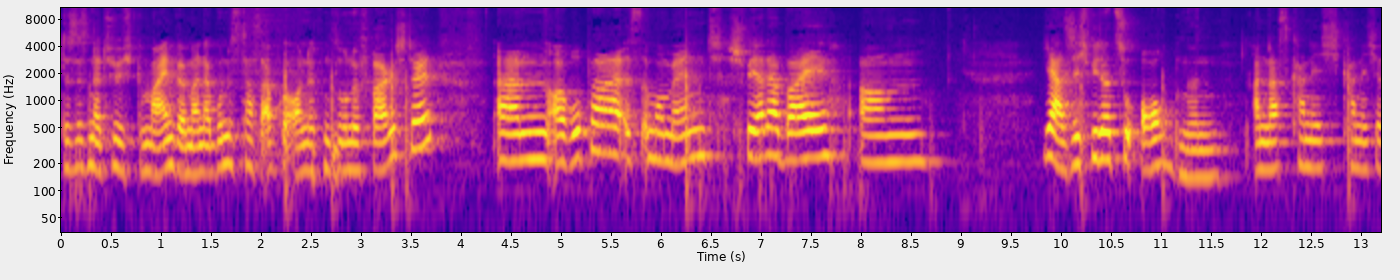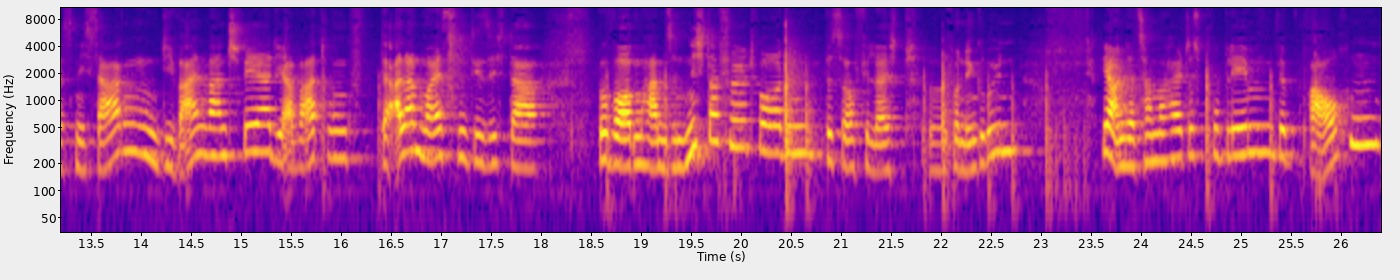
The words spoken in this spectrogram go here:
Das ist natürlich gemein, wenn man einer Bundestagsabgeordneten so eine Frage stellt. Ähm, Europa ist im Moment schwer dabei, ähm, ja, sich wieder zu ordnen. Anders kann ich, kann ich es nicht sagen. Die Wahlen waren schwer. Die Erwartungen der allermeisten, die sich da beworben haben, sind nicht erfüllt worden, bis auch vielleicht äh, von den Grünen. Ja, und jetzt haben wir halt das Problem, wir brauchen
